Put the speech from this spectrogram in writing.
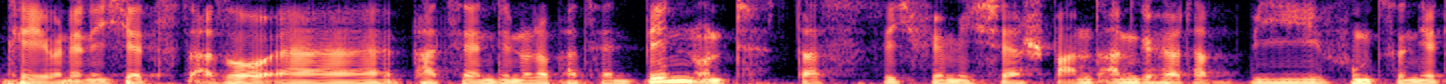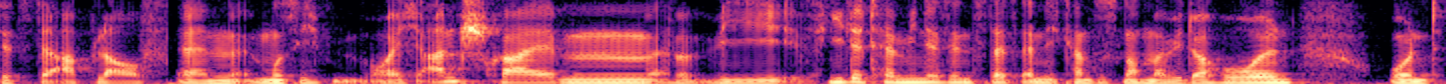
Okay, und wenn ich jetzt also äh, Patientin oder Patient bin und das sich für mich sehr spannend angehört hat, wie funktioniert jetzt der Ablauf? Ähm, muss ich euch anschreiben? Wie viele Termine sind es letztendlich? Kannst du es nochmal wiederholen? Und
